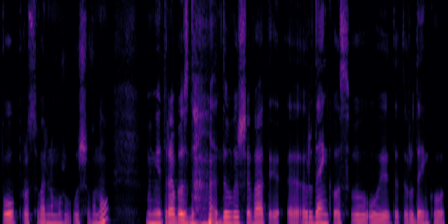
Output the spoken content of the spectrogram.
по просувальному вишивану мені треба довишивати е, руденького свого, ой, руденького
